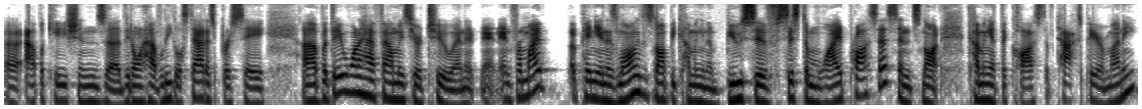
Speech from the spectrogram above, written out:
uh, applications. Uh, they don't have legal status per se, uh, but they want to have families here too. And, it, and from my opinion, as long as it's not becoming an abusive system wide process and it's not coming at the cost of taxpayer money,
